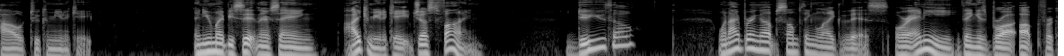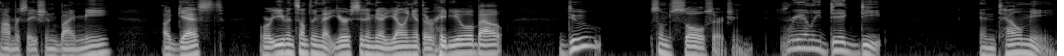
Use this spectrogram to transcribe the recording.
how to communicate. And you might be sitting there saying, I communicate just fine. Do you, though? When I bring up something like this, or anything is brought up for conversation by me, a guest, or even something that you're sitting there yelling at the radio about, do some soul searching. Really dig deep and tell me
